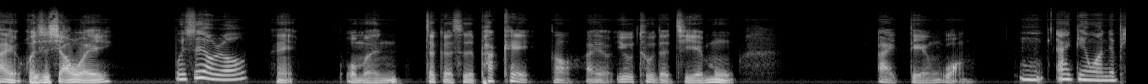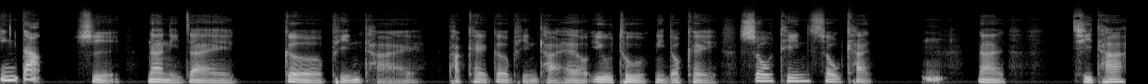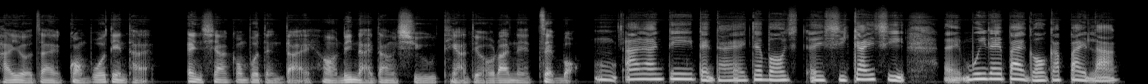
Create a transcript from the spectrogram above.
嗨，我是小伟，我是有柔。嘿，我们这个是 p a k 哦，还有 YouTube 的节目爱点网。嗯，爱点网的频道是。那你在各平台 p a k 各平台还有 YouTube，你都可以收听收看。嗯，那其他还有在广播电台。按下广播电台，哦，你来当收听到咱的节目。嗯，啊，咱伫电台节目诶时间是诶每礼拜五甲拜六下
